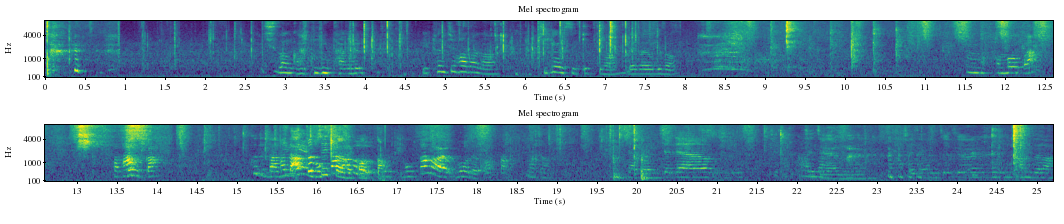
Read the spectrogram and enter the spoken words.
시선 감이 다를 이 편집하다가 지겨울 수 있겠지만 내가 여기서 응. 밥 먹을 거야? 밥 먹을까? 근데 아, 근데 앞접시 있어야 될것 같다. 먹다가 먹어야 될것 같다. 맞아. 짜잔 짜잔 짜잔. 짜잔 짜잔 만들어.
